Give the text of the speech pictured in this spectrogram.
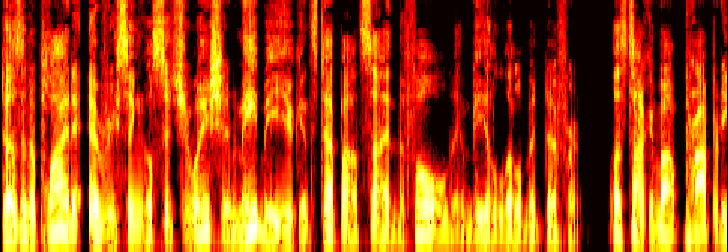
doesn't apply to every single situation. Maybe you can step outside the fold and be a little bit different. Let's talk about property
